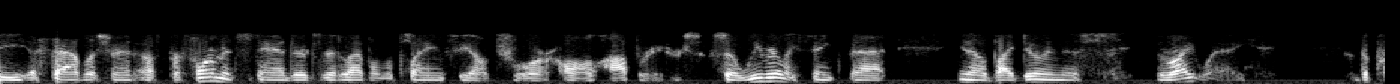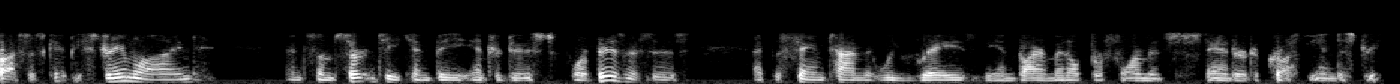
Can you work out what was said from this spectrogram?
the establishment of performance standards that level the playing field for all operators. So we really think that, you know, by doing this the right way, the process can be streamlined and some certainty can be introduced for businesses at the same time that we raise the environmental performance standard across the industry.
